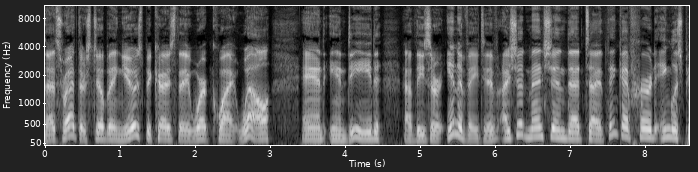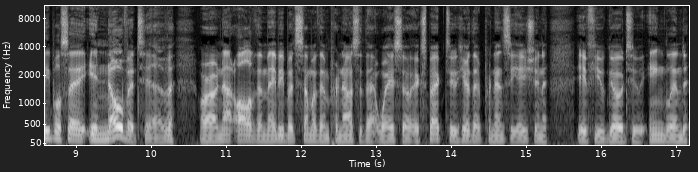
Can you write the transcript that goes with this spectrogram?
That's right. They're still being used because they work quite well. And indeed, uh, these are innovative. I should mention that I think I've heard English people say innovative, or not all of them maybe, but some of them pronounce it that way. So expect to hear that pronunciation if you go to England.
